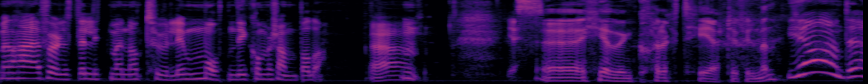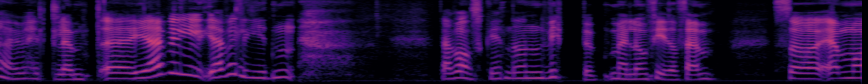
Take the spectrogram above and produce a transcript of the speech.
Men her føles det litt mer naturlig måten de kommer sammen på, da. Ja, Mm. Yes. uh, Hele du en karakter til filmen? Ja, det har jeg jo helt glemt. Uh, Jeg vil, jeg vil gi den Det er vanskelig. Den vipper mellom fire og fem. Så jeg må,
